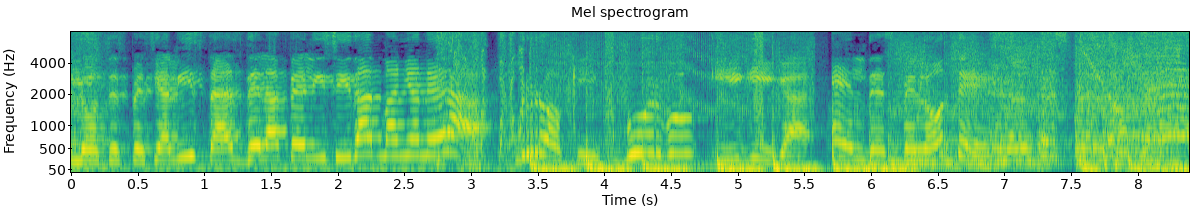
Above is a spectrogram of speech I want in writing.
Los especialistas de la felicidad mañanera. Rocky, Burbu y Giga. El despelote. El despelote.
